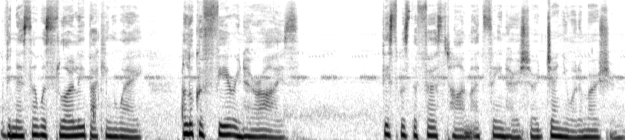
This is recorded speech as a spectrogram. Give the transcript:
Vanessa was slowly backing away, a look of fear in her eyes. This was the first time I'd seen her show genuine emotion.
